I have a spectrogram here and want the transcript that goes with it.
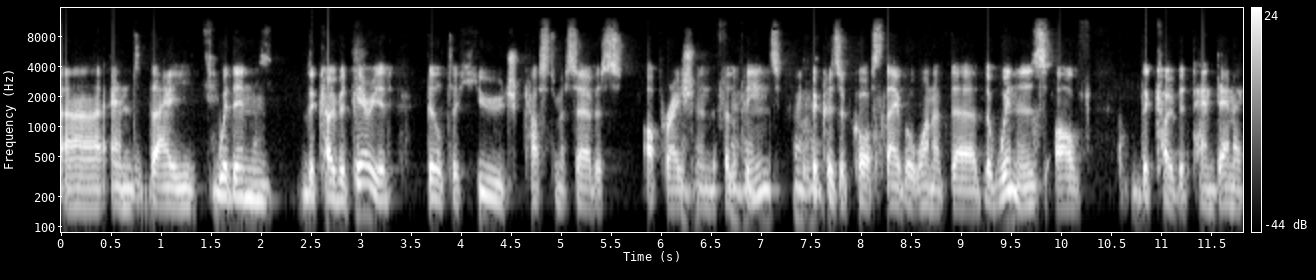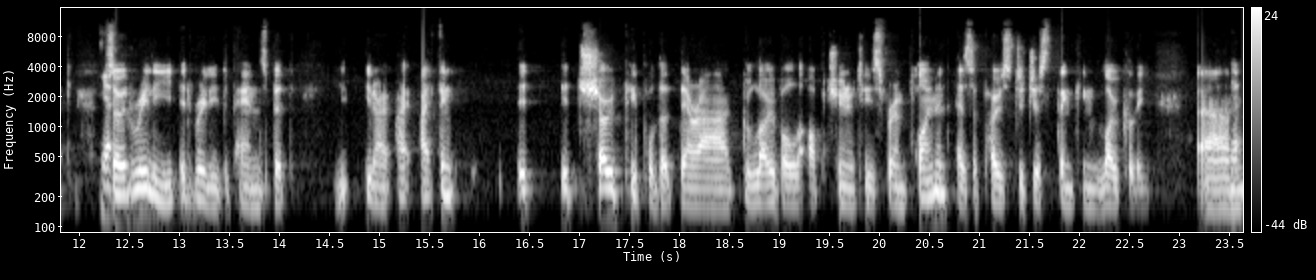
uh, and they within the COVID period built a huge customer service operation in the mm-hmm. Philippines mm-hmm. mm-hmm. because, of course, they were one of the the winners of the COVID pandemic. Yep. So it really it really depends, but you, you know I, I think it it showed people that there are global opportunities for employment as opposed to just thinking locally. Um, yep.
